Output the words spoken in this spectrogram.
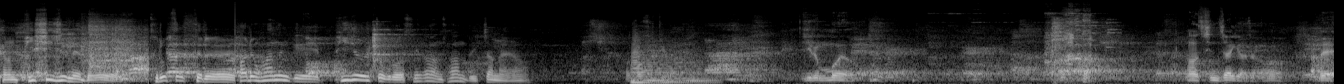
그럼 비시즌에도 드롭 세트를 활용하는 게 비효율적으로 생각하는 사람도 있잖아요. 이름 뭐요? 아 진지하게 하자 어. 네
